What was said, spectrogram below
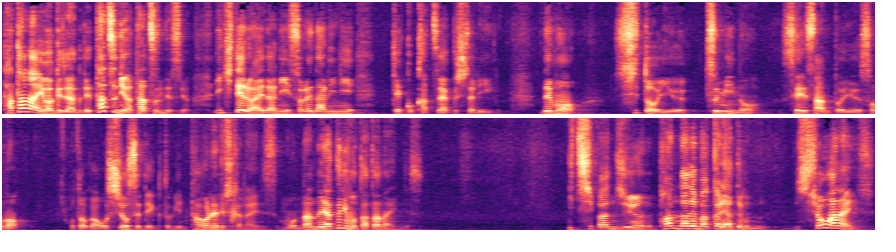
立たないわけじゃなくて立つには立つんですよ。生きてる間にそれなりに結構活躍したりでも死という罪の生産というそのことが押し寄せていく時に倒れるしかないです。もう何の役にも立たないんです。一番重要なパンダでばっかりあってもしょうがないんです。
